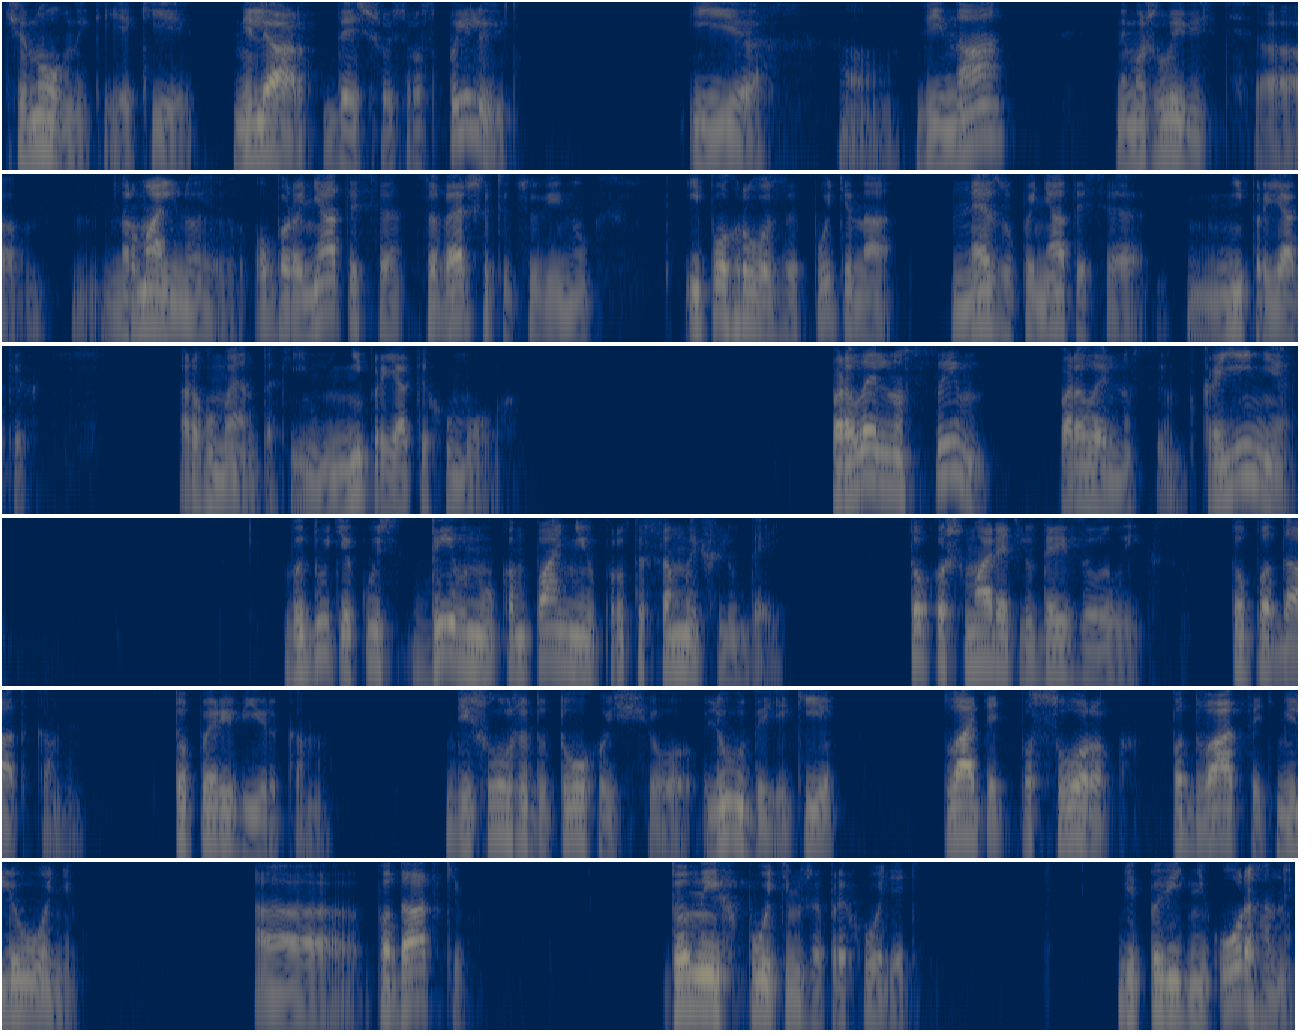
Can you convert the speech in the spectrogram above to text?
Чиновники, які мільярд десь щось розпилюють, і е, війна, неможливість е, нормально оборонятися, завершити цю війну, і погрози Путіна не зупинятися ні при яких аргументах і ні при яких умовах. Паралельно з цим, паралельно з цим, в країні ведуть якусь дивну кампанію проти самих людей. То кошмарять людей з OLX, то податками, то перевірками. Дійшло вже до того, що люди, які платять по 40, по 20 мільйонів а, податків, до них потім вже приходять відповідні органи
